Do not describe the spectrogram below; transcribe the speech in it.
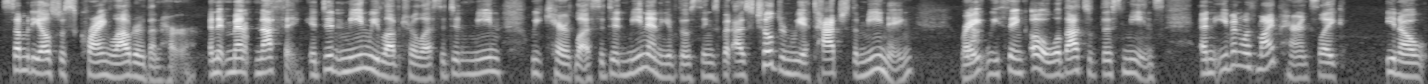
somebody else was crying louder than her and it meant nothing. It didn't mean we loved her less. It didn't mean we cared less. It didn't mean any of those things, but as children we attach the meaning, right? We think, "Oh, well that's what this means." And even with my parents like, you know,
